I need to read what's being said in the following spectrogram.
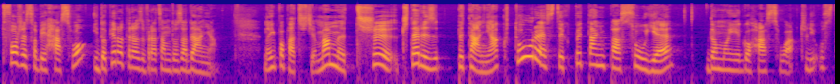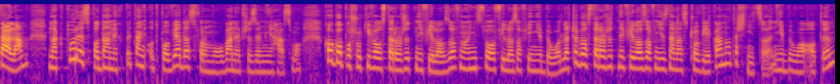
tworzę sobie hasło i dopiero teraz wracam do zadania. No i popatrzcie, mamy trzy, cztery pytania, które z tych pytań pasuje do mojego hasła, czyli ustalam, na które z podanych pytań odpowiada sformułowane przeze mnie hasło. Kogo poszukiwał starożytny filozof? No nic tu o filozofii nie było. Dlaczego starożytny filozof nie znalazł człowieka? No też nic nie było o tym.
